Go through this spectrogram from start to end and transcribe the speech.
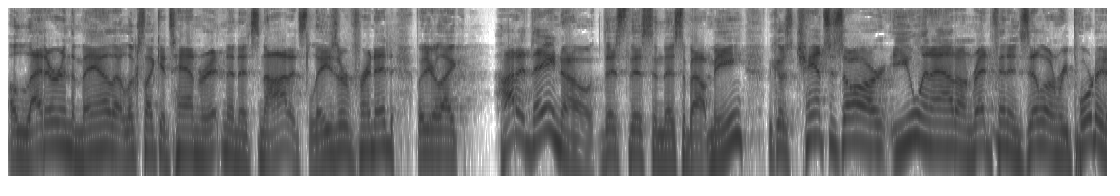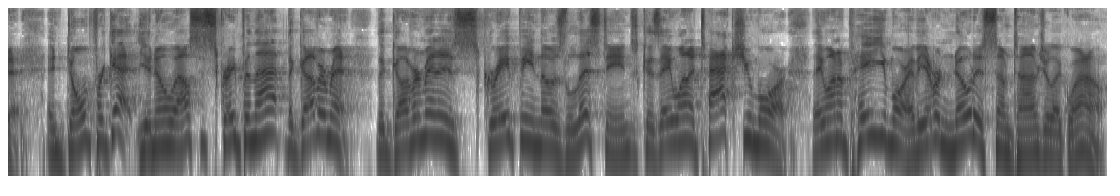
a letter in the mail that looks like it's handwritten and it's not, it's laser printed, but you're like, how did they know this, this, and this about me? Because chances are you went out on Redfin and Zillow and reported it. And don't forget, you know who else is scraping that? The government. The government is scraping those listings because they want to tax you more. They want to pay you more. Have you ever noticed sometimes you're like, wow,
